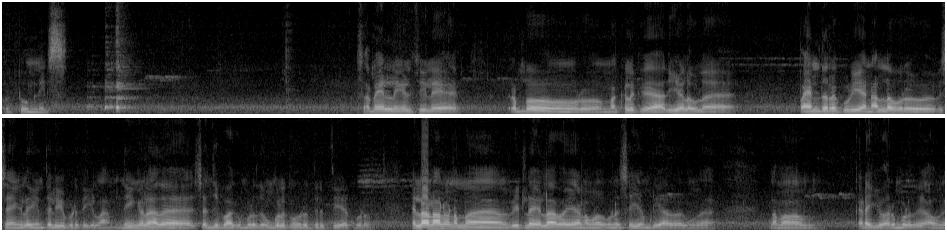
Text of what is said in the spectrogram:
ஒரு டூ மினிட்ஸ் சமையல் நிகழ்ச்சியிலே ரொம்ப ஒரு மக்களுக்கு அதிக அளவில் பயன் தரக்கூடிய நல்ல ஒரு விஷயங்களையும் தெளிவுபடுத்திக்கலாம். நீங்களும் அதை செஞ்சு பார்க்கும் பொழுது உங்களுக்கும் ஒரு திருப்தி ஏற்படும். எல்லா நாளும் நம்ம வீட்டில் எல்லா வகையான உணவுகளும் செய்ய முடியாதவங்க நம்ம கடைக்கு வரும் பொழுது அவங்க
